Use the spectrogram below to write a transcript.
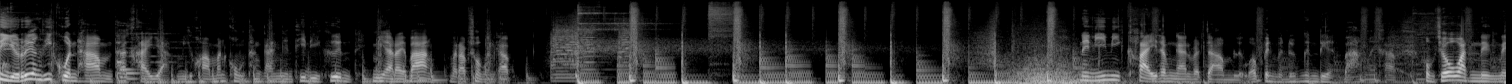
4 เรื่องที่ควรทำถ้าใครอยากมีความมั่นคงทางการเงินที่ดีขึ้น มีอะไรบ้างมารับชมกันครับ ในนี้มีใครทำงานประจำหรือว่าเป็นมนุษย์เงินเดือนบ้างไหมครับ ผมเชื่อว่าวันหนึ่งใน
